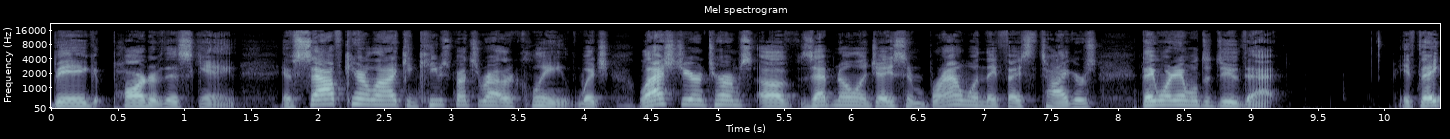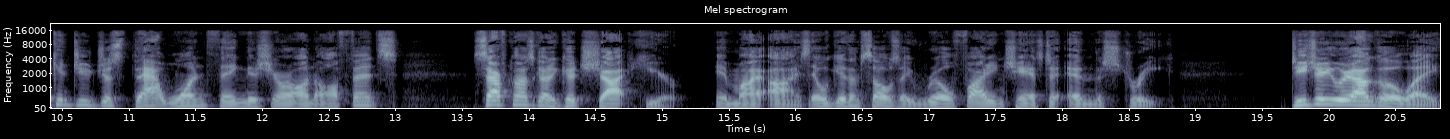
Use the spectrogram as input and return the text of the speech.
big part of this game. If South Carolina can keep Spencer Rattler clean, which last year in terms of Zeb Noland and Jason Brown when they faced the Tigers, they weren't able to do that. If they can do just that one thing this year on offense, South Carolina's got a good shot here in my eyes. They will give themselves a real fighting chance to end the streak. DJ Uiagalelei,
